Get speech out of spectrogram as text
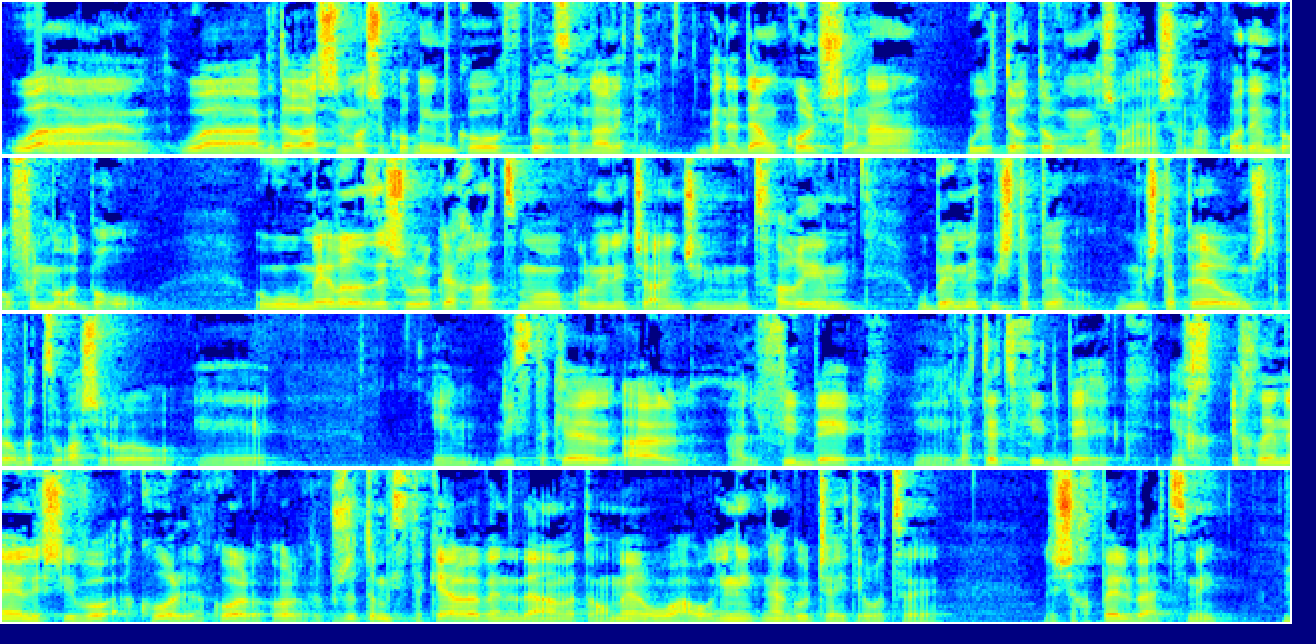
הוא, ה, הוא ההגדרה של מה שקוראים growth personality. בן אדם כל שנה הוא יותר טוב ממה שהוא היה שנה קודם, באופן מאוד ברור. הוא מעבר לזה שהוא לוקח על עצמו כל מיני challenge ים מוצהרים, הוא באמת משתפר. הוא משתפר, הוא משתפר בצורה שלו אה, אה, להסתכל על, על פידבק, אה, לתת פידבק, איך, איך לנהל ישיבות, הכל, הכל, הכל. ופשוט אתה מסתכל על הבן אדם ואתה אומר, וואו, הנה התנהגות שהייתי רוצה לשכפל בעצמי, mm-hmm.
